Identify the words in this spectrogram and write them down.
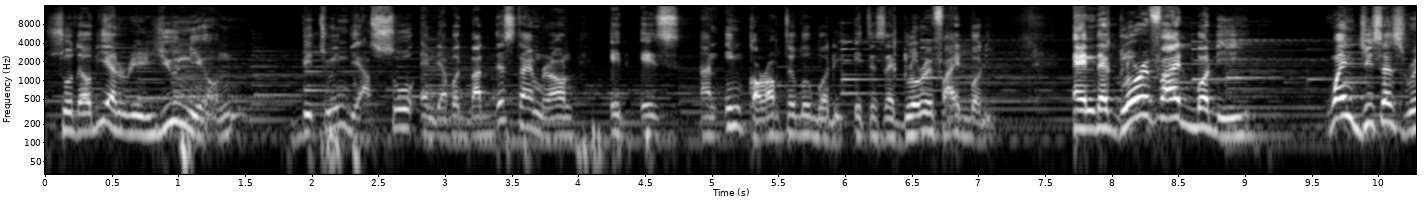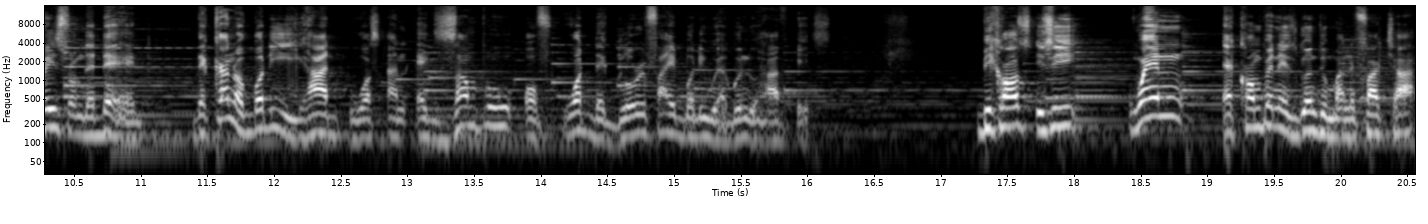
So there'll be a reunion between their soul and their body. But this time around, it is an incorruptible body, it is a glorified body. And the glorified body, when Jesus raised from the dead, the kind of body he had was an example of what the glorified body we are going to have is. Because you see, when a company is going to manufacture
